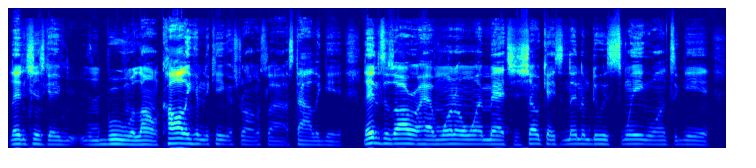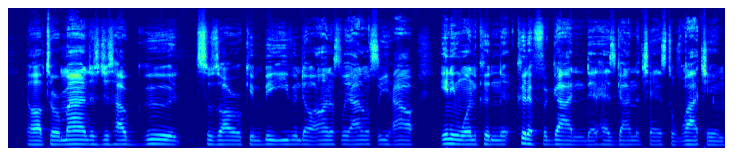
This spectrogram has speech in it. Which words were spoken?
letting Shinsuke move along, calling him the king of strong style, again, letting Cesaro have one on one matches, showcases, letting him do his swing once again, uh, to remind us just how good Cesaro can be. Even though honestly, I don't see how anyone couldn't could have forgotten that has gotten a chance to watch him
